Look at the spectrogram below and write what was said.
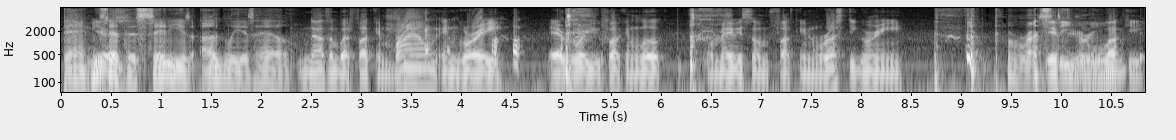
Damn, you Yes. said the city is ugly as hell. nothing but fucking brown and gray everywhere you fucking look, or maybe some fucking rusty green Rusty if you're green. lucky.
